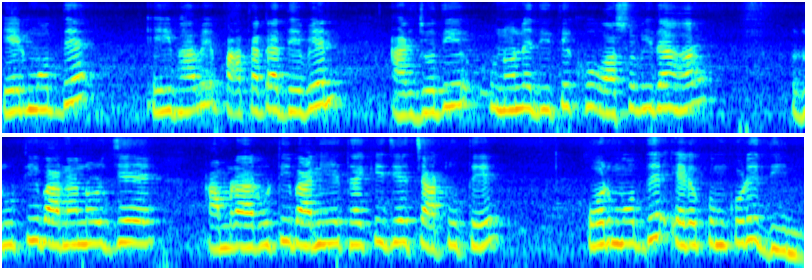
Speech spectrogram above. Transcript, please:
এর মধ্যে এইভাবে পাতাটা দেবেন। আর যদি উনুনে দিতে খুব অসুবিধা হয়, রুটি বানানোর যে, আমরা রুটি বানিয়ে থাকি যে চাটুতে, ওর মধ্যে এরকম করে দিন।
